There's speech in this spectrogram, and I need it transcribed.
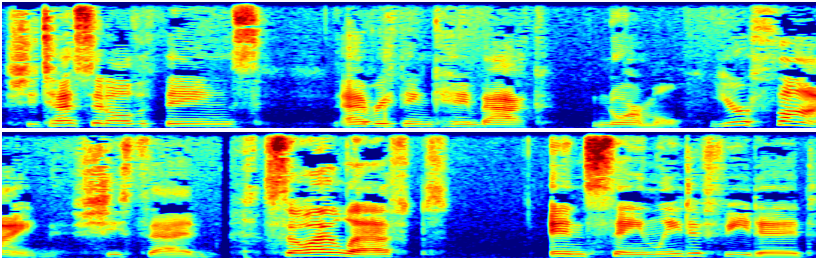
She tested all the things. Everything came back normal. You're fine, she said. So I left, insanely defeated,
